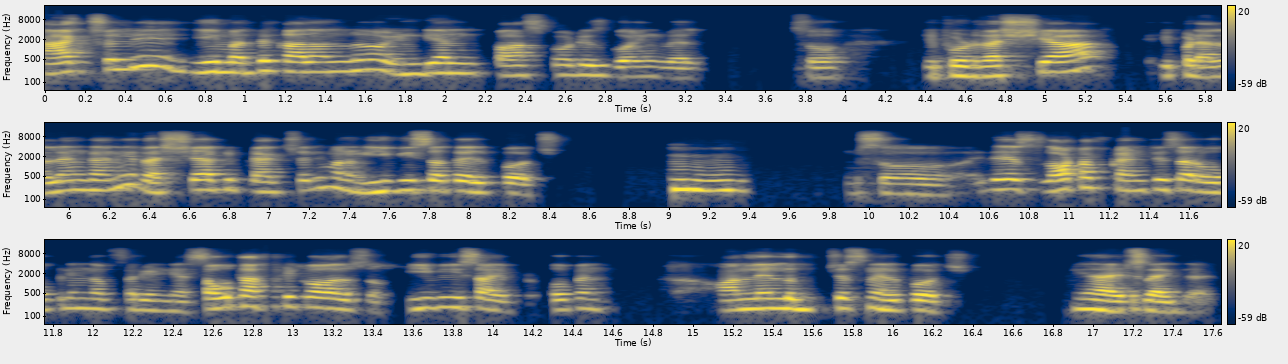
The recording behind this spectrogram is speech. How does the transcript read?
యాక్చువల్లీ ఈ మధ్య కాలంలో Indian passport is going well so ఇప్పుడు రష్యా ఇప్పుడు వెళ్ళాం కానీ రష్యాకి ఇప్పుడు యాక్చువల్లీ మనం ఈ వీసాతో వెళ్ళిపోవచ్చు. Mm-hmm. So these lot of countries are opening up for India South Africa also ఈ వీసా ఇప్పుడు ఓపెన్ ఆన్లైన్లో బుక్ చేసుకుని వెళ్ళిపోవచ్చు yeah it's like that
